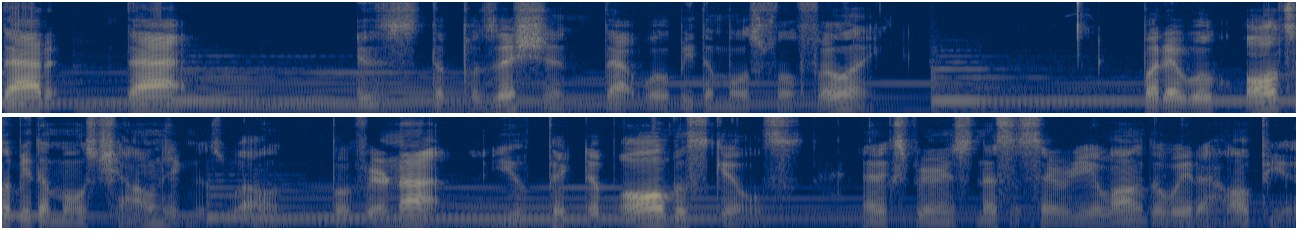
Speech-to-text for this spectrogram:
that that is the position that will be the most fulfilling. But it will also be the most challenging as well. But fear not, you've picked up all the skills and experience necessary along the way to help you.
